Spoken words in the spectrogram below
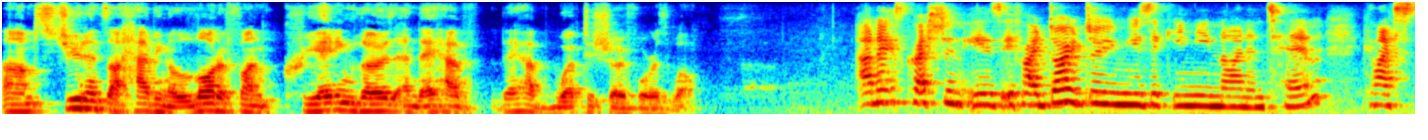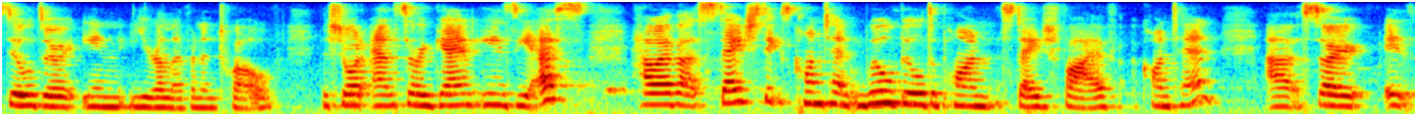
Um, students are having a lot of fun creating those and they have, they have work to show for as well. Our next question is if I don't do music in year 9 and 10, can I still do it in year 11 and 12? The short answer again is yes. However, stage 6 content will build upon stage 5 content. Uh, so it's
